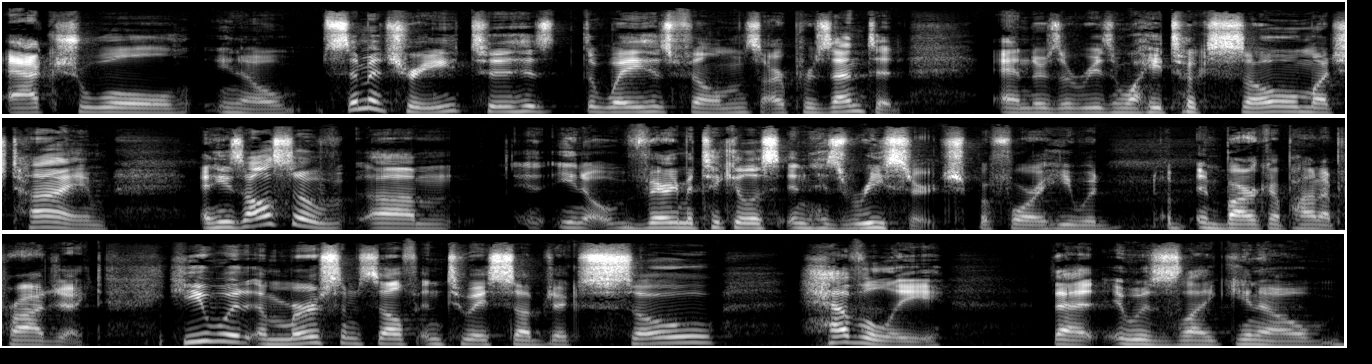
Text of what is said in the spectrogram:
actual, you know, symmetry to his the way his films are presented, and there's a reason why he took so much time. And he's also, um, you know, very meticulous in his research before he would embark upon a project. He would immerse himself into a subject so heavily that it was like you know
